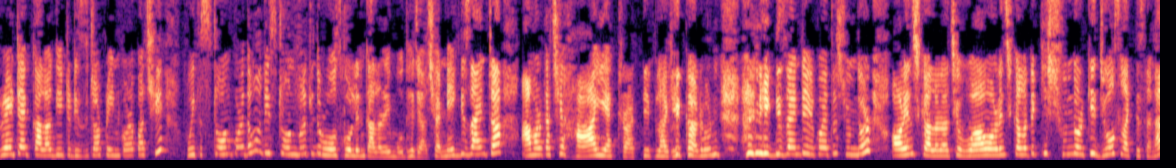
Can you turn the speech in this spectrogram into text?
গ্রে টাইপ কালার দিয়ে এটা ডিজিটাল প্রিন্ট করা পাচ্ছি। উইথ স্টোন করে দেবো। এই স্টোনগুলো কিন্তু রোজ গোল্ডেন কালারের মধ্যে যাচ্ছে। আর নেক ডিজাইনটা আমার কাছে হাই অ্যাট্রাকটিভ লাগে, কারণ নেক ডিজাইনটা এরকম এত সুন্দর। অরেঞ্জ কালার আছে। ওয়াও অরেঞ্জ কালারটা কি সুন্দর, কি জোস লাগতেছে না?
